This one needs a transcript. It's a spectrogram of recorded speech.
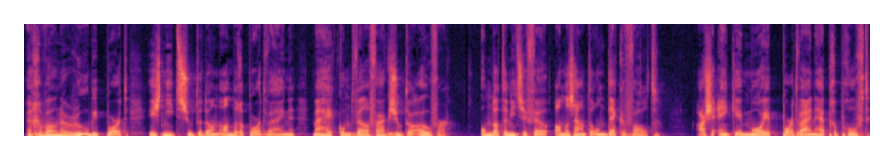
Een gewone Ruby port is niet zoeter dan andere portwijnen, maar hij komt wel vaak zoeter over, omdat er niet zoveel anders aan te ontdekken valt. Als je een keer mooie portwijnen hebt geproefd,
